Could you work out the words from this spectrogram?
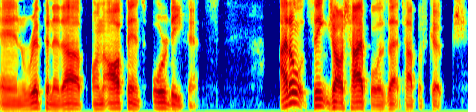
and ripping it up on offense or defense. I don't think Josh Heupel is that type of coach.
